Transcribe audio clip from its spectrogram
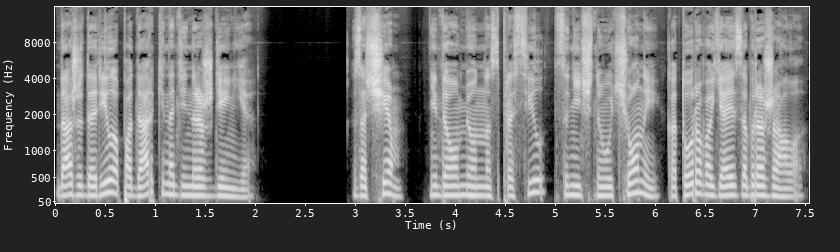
даже дарила подарки на день рождения. Зачем? недоуменно спросил циничный ученый, которого я изображала.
